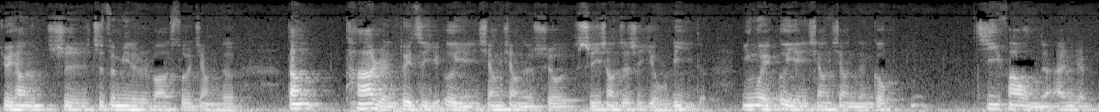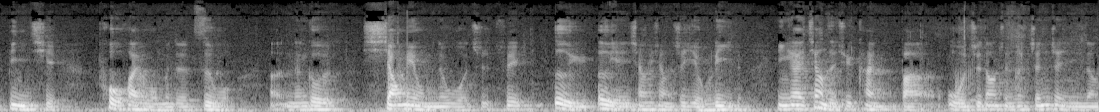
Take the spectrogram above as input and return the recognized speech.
就像是至尊弥勒日巴所讲的，当他人对自己恶言相向的时候，实际上这是有利的，因为恶言相向能够激发我们的安忍，并且破坏我们的自我，呃，能够。消灭我们的我执，所以恶语恶言相向是有利的，应该这样子去看，把我执当成是真正应当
